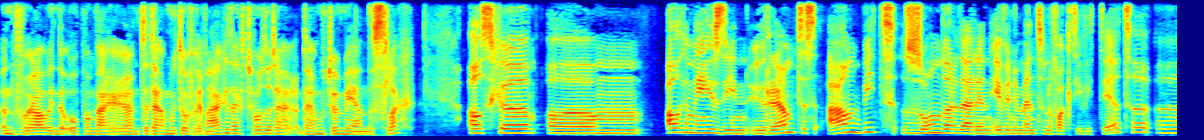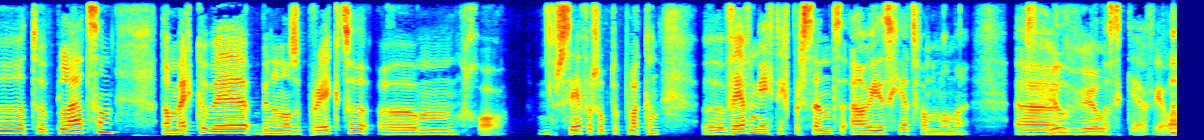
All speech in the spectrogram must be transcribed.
een vrouw in de openbare ruimte, daar moet over nagedacht worden, daar, daar moeten we mee aan de slag? Als je um, algemeen gezien je ruimtes aanbiedt zonder daarin evenementen of activiteiten uh, te plaatsen, dan merken wij binnen onze projecten, um, goh, om er cijfers op te plakken, uh, 95% aanwezigheid van mannen. Dat is heel veel. Dat is keiveel.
